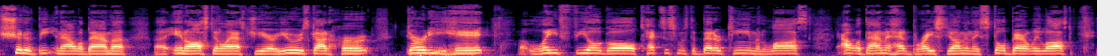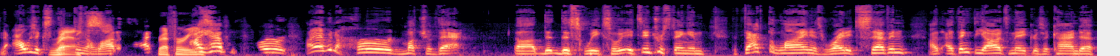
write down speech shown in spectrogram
should have beaten Alabama uh, in Austin last year. Ewers got hurt, dirty hit, late field goal. Texas was the better team and lost. Alabama had Bryce Young and they still barely lost. And I was expecting Refs, a lot of that. Referees. I haven't heard. I haven't heard much of that uh, th- this week. So it's interesting. And the fact the line is right at seven, I, I think the odds makers are kind of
